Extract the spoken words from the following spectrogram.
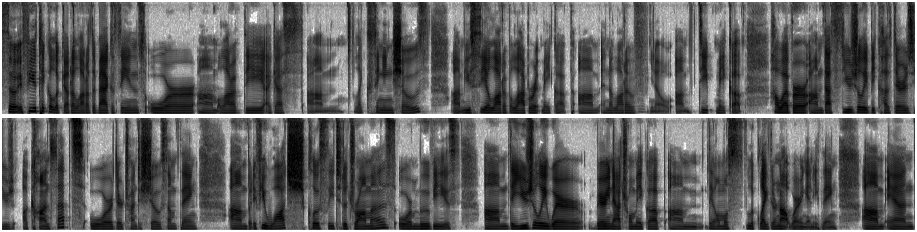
So if you take a look at a lot of the magazines or um, a lot of the, I guess, um, like singing shows, um, you see a lot of elaborate makeup um, and a lot of, you know, um, deep makeup. However, um, that's usually because there's a concept or they're trying to show something. but if you watch closely to the dramas or movies, they usually wear very natural makeup. they almost look like they're not wearing anything. and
